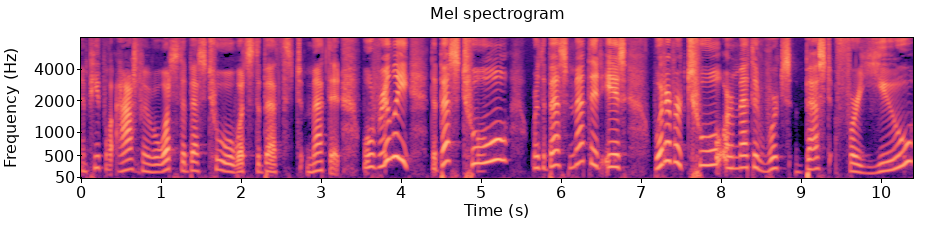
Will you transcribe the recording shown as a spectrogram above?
And people ask me, well, what's the best tool? What's the best method? Well, really, the best tool or the best method is whatever tool or method works best for you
